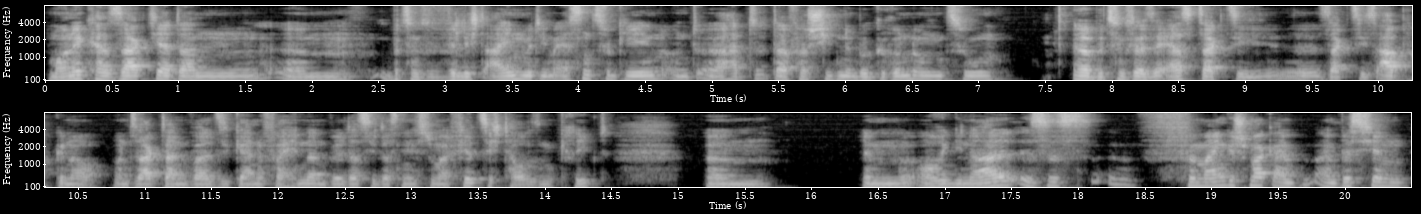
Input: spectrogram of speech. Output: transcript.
Monika sagt ja dann, ähm, beziehungsweise willigt ein, mit ihm essen zu gehen und äh, hat da verschiedene Begründungen zu. Äh, beziehungsweise erst sagt sie, äh, sagt sie es ab, genau, und sagt dann, weil sie gerne verhindern will, dass sie das nächste Mal 40.000 kriegt. Ähm, Im Original ist es für meinen Geschmack ein, ein bisschen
